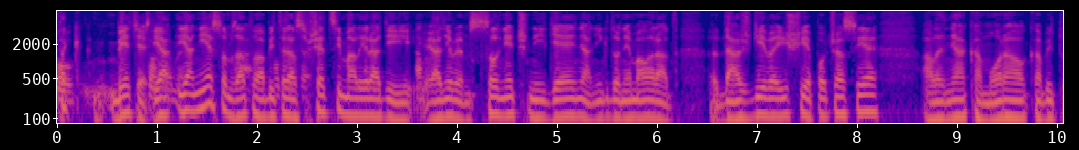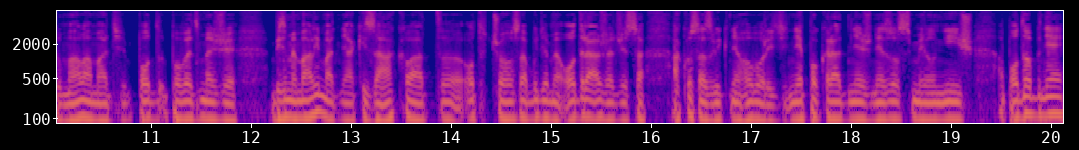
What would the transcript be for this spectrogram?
Po, tak viete, ja, ja nie som za to, aby teraz všetci mali radi, ja neviem, slnečný deň a nikto nemal rád daždivejšie počasie, ale nejaká morálka by tu mala mať, pod, povedzme, že by sme mali mať nejaký základ, e, od čoho sa budeme odrážať, že sa, ako sa zvykne hovoriť, nepokradneš, nezosmilníš a podobne.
